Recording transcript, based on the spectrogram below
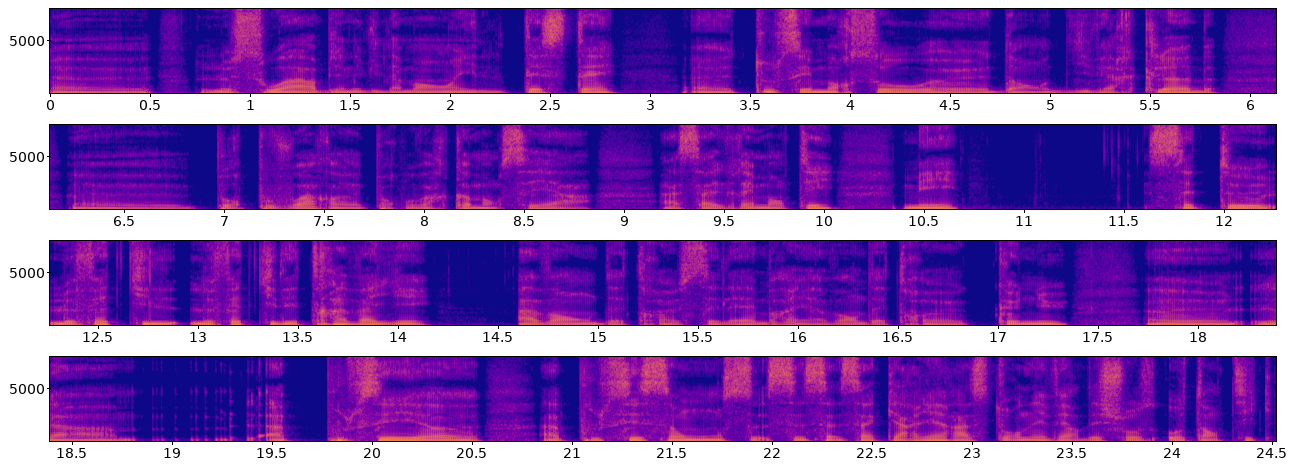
le soir bien évidemment il testait euh, tous ces morceaux euh, dans divers clubs euh, pour pouvoir euh, pour pouvoir commencer à, s'agrémenter. Mais cette, euh, le fait qu'il ait travaillé avant d'être célèbre et avant d'être euh, connu euh, l'a a poussé euh, a poussé son sa carrière à se tourner vers des choses authentiques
